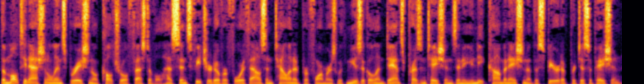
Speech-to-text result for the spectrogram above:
the multinational inspirational cultural festival has since featured over 4,000 talented performers with musical and dance presentations in a unique combination of the spirit of participation,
